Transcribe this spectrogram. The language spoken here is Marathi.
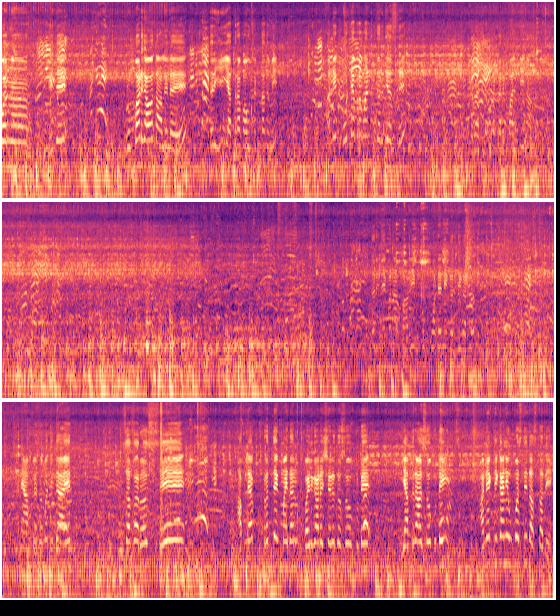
आपण इथे रुंबाड गावात आलेलं आहे. तर ही यात्रा पाहू शकता तुम्ही. अनेक मोठ्या प्रमाणात गर्दी असते. तर अशा प्रकारे पालखी नाही तर इथे पण भाविक खूप मोठ्याने गर्दी करतात. आणि आपल्यासोबत इथे आहेत. उसाचा रस हे आपल्या प्रत्येक मैदान बैलगाडा शर्यत असो कुठे यात्रा असो कुठेही अनेक ठिकाणी उपस्थित असतात हे.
